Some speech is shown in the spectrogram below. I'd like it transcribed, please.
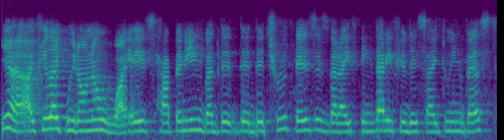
Yeah, I feel like we don't know why it's happening, but the, the, the truth is is that I think that if you decide to invest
